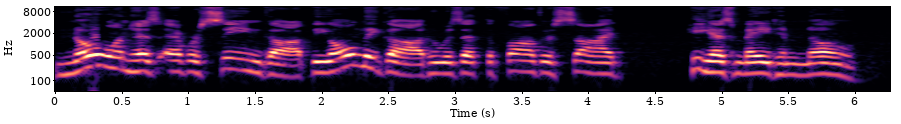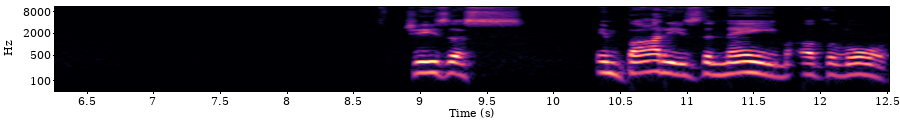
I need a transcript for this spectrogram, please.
No one has ever seen God, the only God who is at the Father's side he has made him known. Jesus embodies the name of the Lord.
